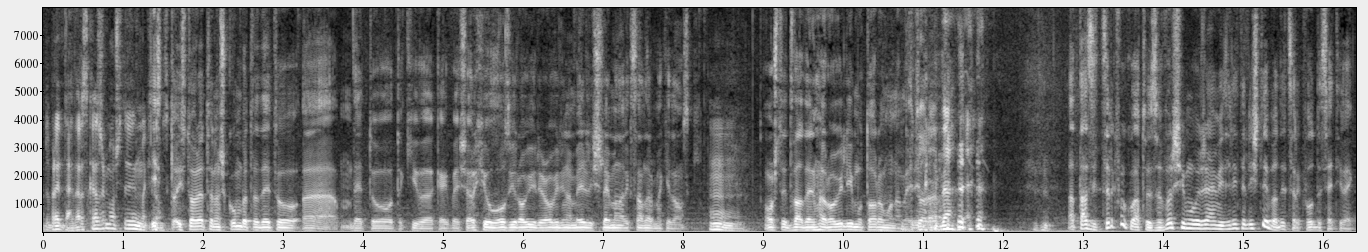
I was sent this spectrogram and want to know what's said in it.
добре, дай да разкажем още един македонски. Ист- историята на шкумбата, дето, а, дето такива, как беше, археолози ровили, ровили намерили шлема на Александър Македонски. М. Още два дена ровили и мотора му намерили. Това, да. А тази църква, когато е завършим, уважаеми зрители, ще бъде църква от 10 век.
